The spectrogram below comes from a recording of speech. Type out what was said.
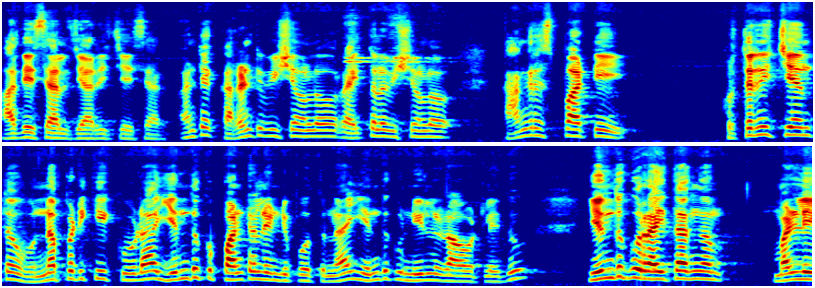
ఆదేశాలు జారీ చేశారు. అంటే కరెంటు విషయంలో రైతుల విషయంలో కాంగ్రెస్ పార్టీ కృతనిశ్చయంతో ఉన్నప్పటికీ కూడా ఎందుకు పంటలు ఎండిపోతున్నాయి ఎందుకు నీళ్ళు రావట్లేదు ఎందుకు రైతాంగం మళ్ళీ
